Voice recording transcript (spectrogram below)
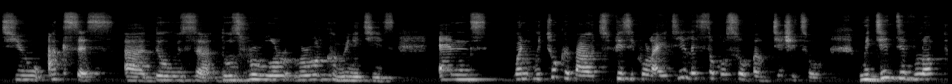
to access uh, those uh, those rural rural communities. And when we talk about physical ID, let's talk also about digital. We did develop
